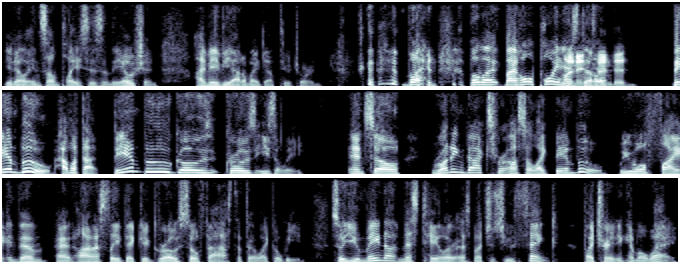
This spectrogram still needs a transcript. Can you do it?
you know, in some places in the ocean. I may be out of my depth here, Jordan. but but my, my whole point is though bamboo. How about that? Bamboo goes grows easily. And so running backs for us are like bamboo. We will find them and honestly they could grow so fast that they're like a weed. So you may not miss Taylor as much as you think by trading him away.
